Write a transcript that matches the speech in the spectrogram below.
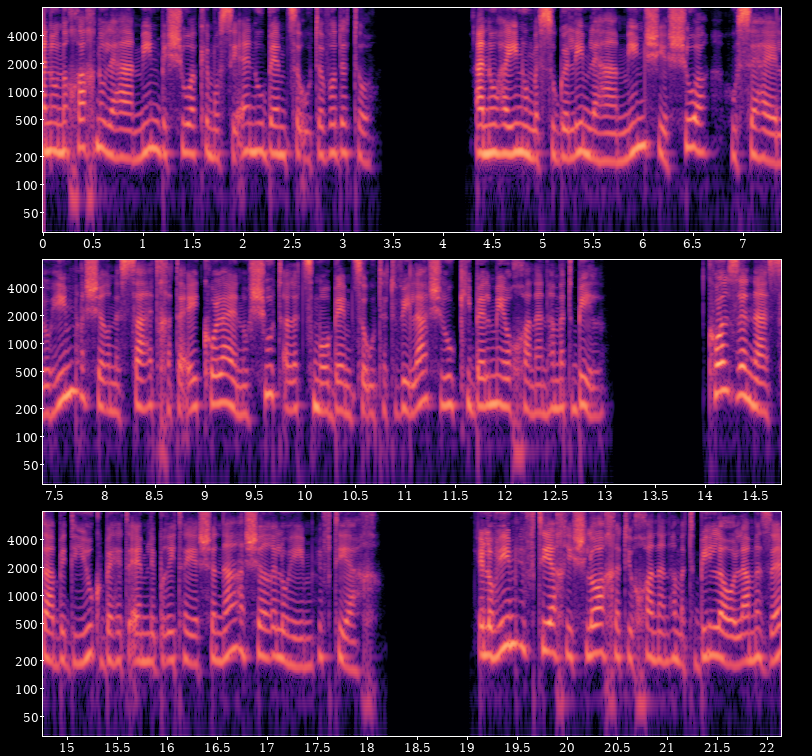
אנו נוכחנו להאמין בשוע כמוסיענו באמצעות עבודתו. אנו היינו מסוגלים להאמין שישוע הוא שא האלוהים אשר נשא את חטאי כל האנושות על עצמו באמצעות הטבילה שהוא קיבל מיוחנן המטביל. כל זה נעשה בדיוק בהתאם לברית הישנה אשר אלוהים הבטיח. אלוהים הבטיח לשלוח את יוחנן המטביל לעולם הזה,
